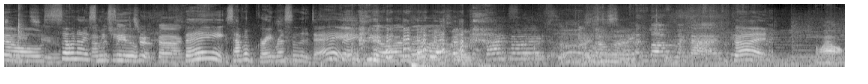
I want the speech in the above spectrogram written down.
nice to meet you. So nice Have to a meet safe you. trip back. Thanks. Have a great rest of the day. Thank you. I will. Bye, guys. Thank you so much. I love my bag. Good. Wow.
